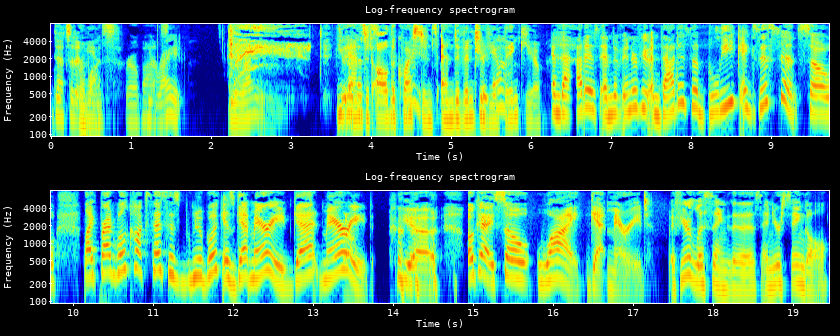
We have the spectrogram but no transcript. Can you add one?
That's what it Robots. means. Robots. You're right. You're right. You Yeah, answered all the questions. End of interview. Yeah. Thank you. And that is end of interview. And that is a bleak existence. So like Brad Wilcox says, his new book is get married, get married. Oh. Yeah. okay. So why get married? If you're listening to this and you're single,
